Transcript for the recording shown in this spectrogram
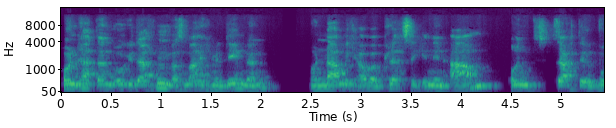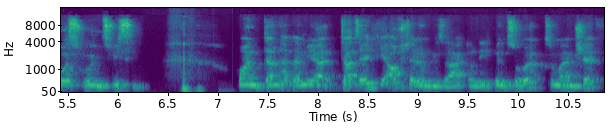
und hat dann wohl gedacht, hm, was mache ich mit dem denn? Und nahm mich aber plötzlich in den Arm und sagte, wo ist wohlens Wissen? Und dann hat er mir tatsächlich die Aufstellung gesagt und ich bin zurück zu meinem Chef,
